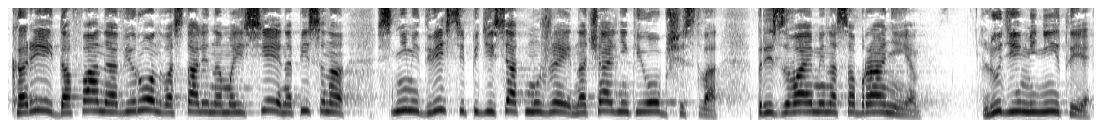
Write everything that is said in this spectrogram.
Корей, Дафан и Аверон восстали на Моисея, написано, с ними 250 мужей, начальники общества, призываемые на собрание. Люди именитые,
